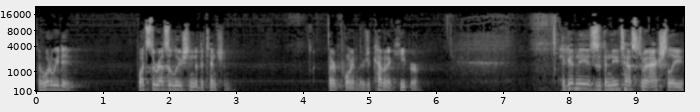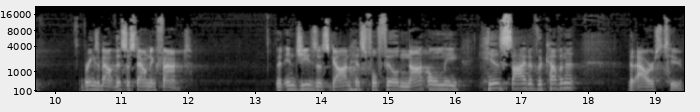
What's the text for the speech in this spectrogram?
So, what do we do? What's the resolution to the tension? Third point there's a covenant keeper. The good news is that the New Testament actually brings about this astounding fact that in Jesus, God has fulfilled not only his side of the covenant, but ours too.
